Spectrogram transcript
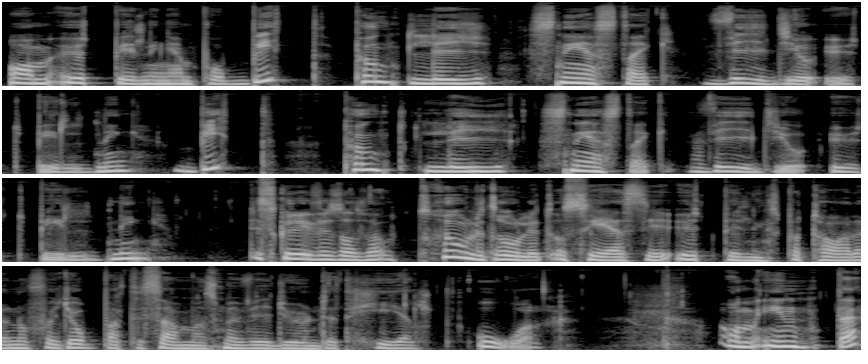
om utbildningen på bit.ly videoutbildning. bit.ly videoutbildning. Det skulle förstås vara otroligt roligt att ses i utbildningsportalen och få jobba tillsammans med video under ett helt år. Om inte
